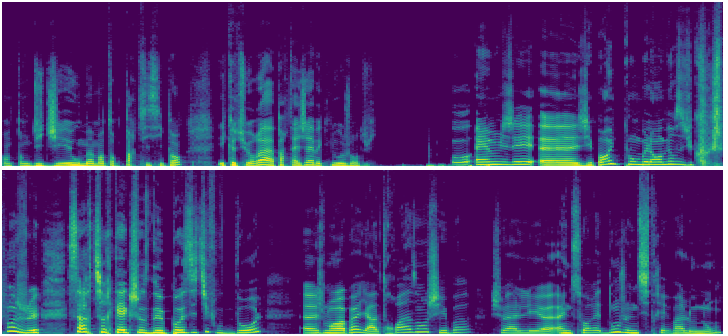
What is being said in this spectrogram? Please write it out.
en tant que DJ ou même en tant que participante et que tu aurais à partager avec nous aujourd'hui? OMG, j'ai pas envie de plomber l'ambiance, du coup, je pense que je vais sortir quelque chose de positif ou de drôle. Euh, je me rappelle, il y a trois ans, je sais pas, je suis allée euh, à une soirée dont je ne citerai pas le nom.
